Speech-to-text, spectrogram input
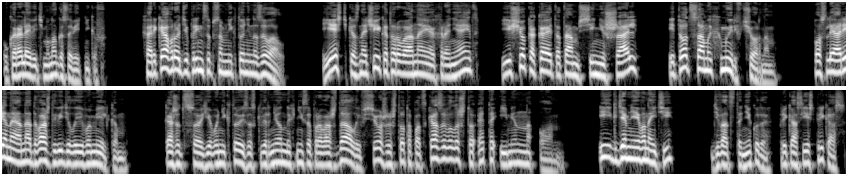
У короля ведь много советников. Харька вроде принципсом никто не называл. Есть казначей, которого она и охраняет, еще какая-то там синешаль и тот самый хмырь в черном. После арены она дважды видела его мельком. Кажется, его никто из оскверненных не сопровождал, и все же что-то подсказывало, что это именно он. «И где мне его найти?» «Деваться-то некуда. Приказ есть приказ.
